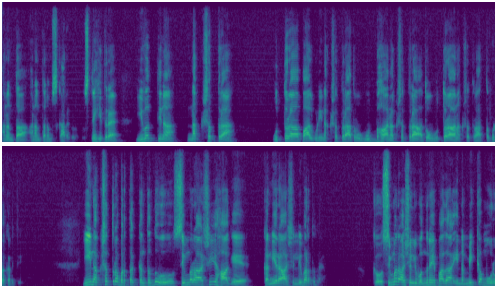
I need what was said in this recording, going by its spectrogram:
ಅನಂತ ಅನಂತ ನಮಸ್ಕಾರಗಳು. ಸ್ನೇಹಿತರೆ, ಇವತ್ತಿನ ನಕ್ಷತ್ರ ಉತ್ತರ ಪಾಲ್ಗುಣಿ ನಕ್ಷತ್ರ ಅಥವಾ ಉಬ್ಬಾ ನಕ್ಷತ್ರ ಅಥವಾ ಉತ್ತರ ನಕ್ಷತ್ರ ಅಂತ ಕೂಡ ಕರಿತೀವಿ. ಈ ನಕ್ಷತ್ರ ಬರ್ತಕ್ಕಂಥದ್ದು ಸಿಂಹರಾಶಿ ಹಾಗೆ ಕನ್ಯಾ ರಾಶಿಯಲ್ಲಿ ಬರ್ತದೆ. ಸಿಂಹರಾಶಿಯಲ್ಲಿ ಒಂದನೇ ಪಾದ, ಇನ್ನು ಮಿಕ್ಕ ಮೂರು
